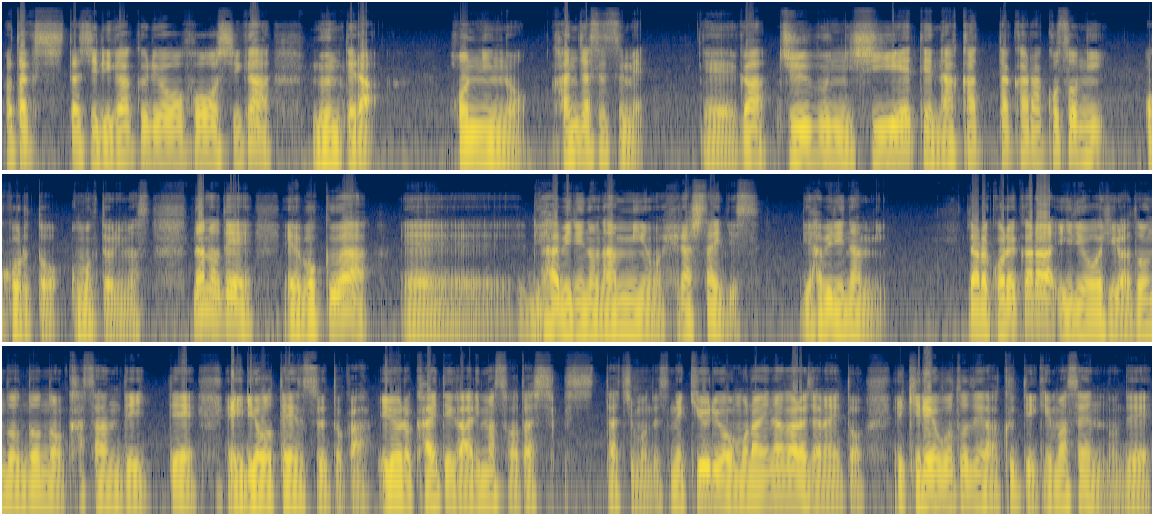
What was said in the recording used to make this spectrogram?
私たち理学療法士がムンテラ、本人の患者説明、えー、が十分に仕得てなかったからこそに起こると思っております。なので、えー、僕は、えー、リハビリの難民を減らしたいんです。リハビリ難民。だからこれから医療費がどんどんどんどんかさんでいって、医療点数とか、いろいろ改定があります。私たちもですね、給料をもらいながらじゃないと、綺麗事では食っていけませんので、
